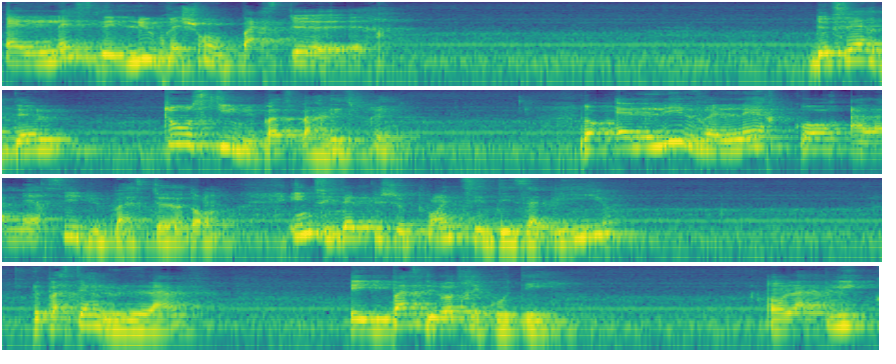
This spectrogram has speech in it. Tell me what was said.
elles laissent les libre champ au pasteur de faire d'elle tout ce qui lui passe par l'esprit. Donc, elle livre leur corps à la merci du pasteur. Donc, une fidèle qui se pointe se déshabille. Le pasteur le lave et il passe de l'autre côté. On l'applique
